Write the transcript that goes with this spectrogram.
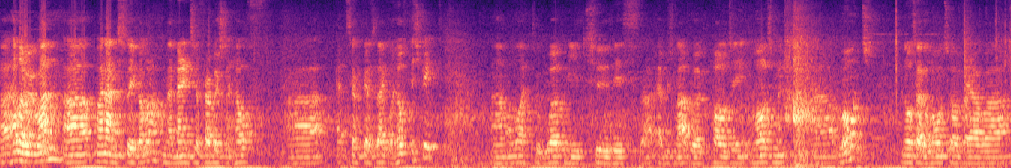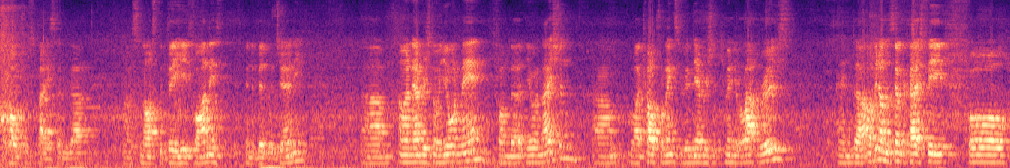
Uh, hello everyone, uh, my name is Steve Ella. I'm the Manager for Aboriginal Health uh, at Central Coast Local Health District. Um, I'd like to welcome you to this uh, Aboriginal Artwork Apology Acknowledgement uh, launch and also the launch of our uh, cultural space and it's nice to be here finally, it's been a bit of a journey. Um, I'm an Aboriginal Yuin man from the Yuin Nation. Um, my cultural links within the Aboriginal community of La Perouse and I've been on the Central Coast here for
